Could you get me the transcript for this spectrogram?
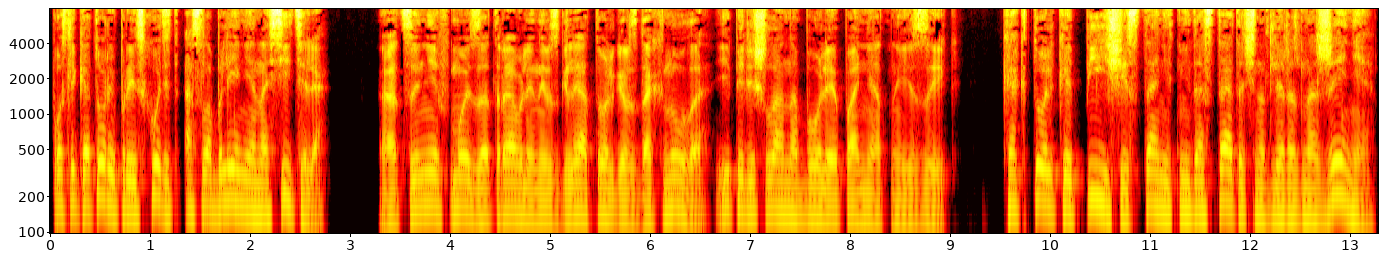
после которой происходит ослабление носителя. Оценив мой затравленный взгляд, Ольга вздохнула и перешла на более понятный язык. Как только пищи станет недостаточно для размножения,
